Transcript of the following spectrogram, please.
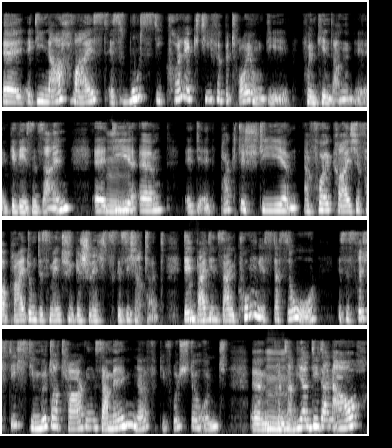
äh, die nachweist, es muss die kollektive Betreuung die von Kindern äh, gewesen sein, äh, mhm. die, ähm, die praktisch die erfolgreiche Verbreitung des Menschengeschlechts gesichert hat. Denn mhm. bei den Sankung ist das so, ist es richtig, die Mütter tragen, sammeln ne, die Früchte und ähm, mhm. konservieren die dann auch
